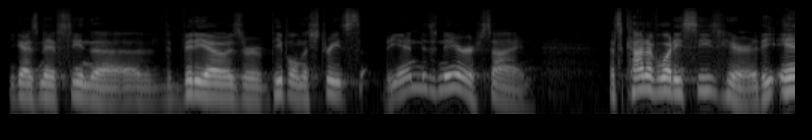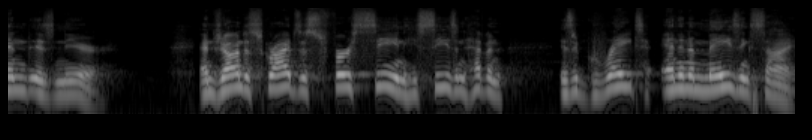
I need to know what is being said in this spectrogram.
You guys may have seen the, the videos or people in the streets, the end is near sign. That's kind of what he sees here. The end is near. And John describes this first scene he sees in heaven is a great and an amazing sign.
